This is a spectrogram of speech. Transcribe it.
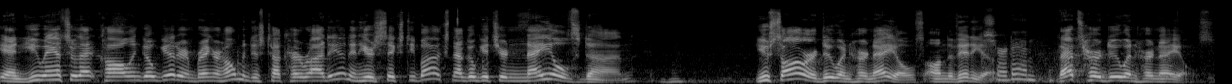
and you answer that call and go get her and bring her home and just tuck her right in and here's 60 bucks. Now go get your nails done. Mm-hmm. You saw her doing her nails on the video. Sure did. That's her doing her nails.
